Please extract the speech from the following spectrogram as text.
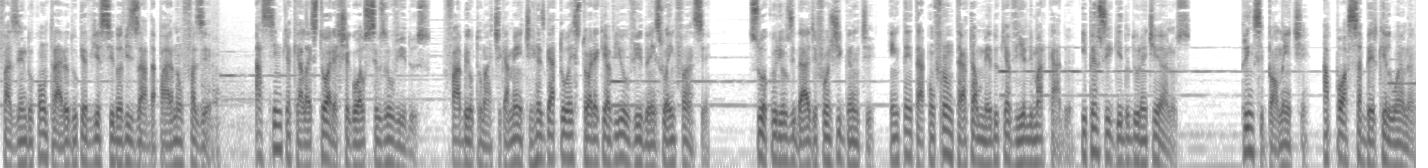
fazendo o contrário do que havia sido avisada para não fazer. Assim que aquela história chegou aos seus ouvidos, Fábio automaticamente resgatou a história que havia ouvido em sua infância. Sua curiosidade foi gigante, em tentar confrontar tal medo que havia lhe marcado e perseguido durante anos. Principalmente, após saber que Luana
